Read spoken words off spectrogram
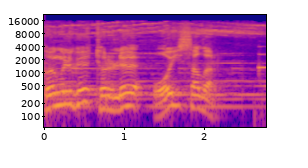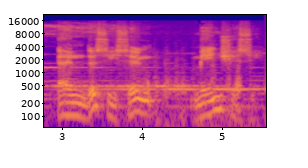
Көңілге түрлі ой салар. Әнді сүйсең менше сүй.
